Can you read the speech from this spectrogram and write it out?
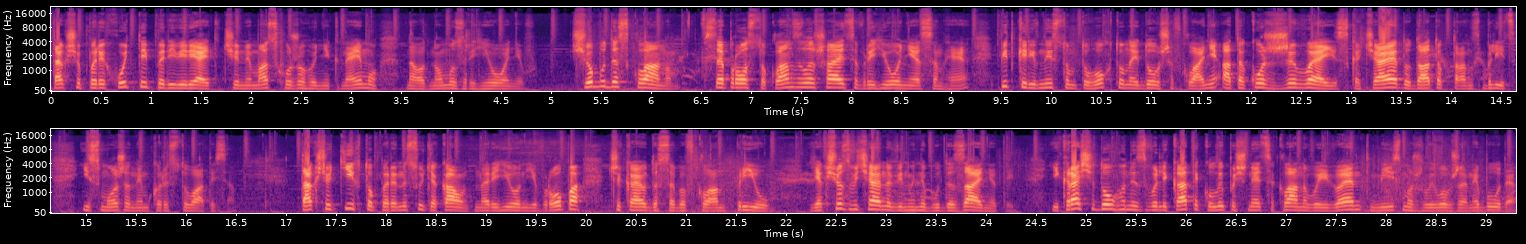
Так що переходьте і перевіряйте, чи нема схожого нікнейму на одному з регіонів. Що буде з кланом? Все просто клан залишається в регіоні СНГ під керівництвом того, хто найдовше в клані, а також живе і скачає додаток Blitz і зможе ним користуватися. Так що ті, хто перенесуть аккаунт на регіон Європа, чекають до себе в клан Пріум, якщо, звичайно, він не буде зайнятий. І краще довго не зволікати, коли почнеться клановий івент, місць, можливо, вже не буде.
